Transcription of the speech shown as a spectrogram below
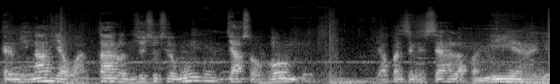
terminás y aguantás los 18 segundos, ya sos hombre, ya perteneces a la pandilla. y-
